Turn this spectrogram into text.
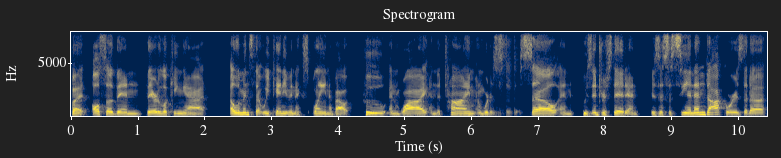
but also then they're looking at elements that we can't even explain about who and why and the time and where does it sell and who's interested and is this a CNN doc or is it a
